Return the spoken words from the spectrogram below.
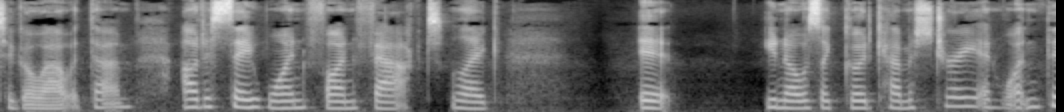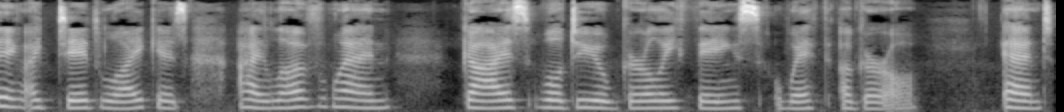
to go out with them. I'll just say one fun fact like, it you know, it's like good chemistry. And one thing I did like is I love when guys will do girly things with a girl. And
